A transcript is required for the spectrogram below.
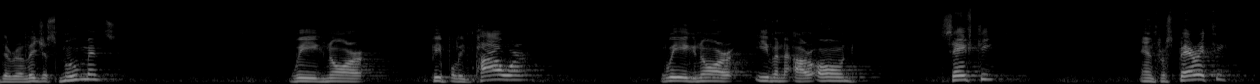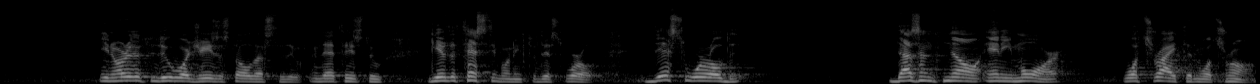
the religious movements, we ignore people in power, we ignore even our own safety and prosperity in order to do what Jesus told us to do, and that is to give the testimony to this world. This world doesn't know anymore what's right and what's wrong.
